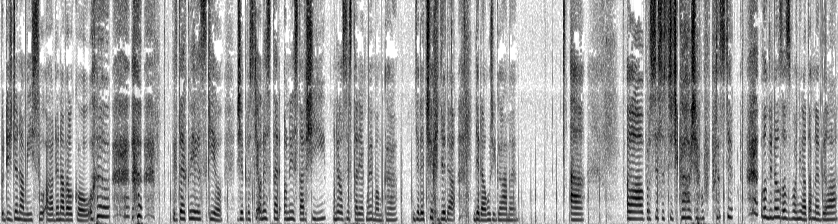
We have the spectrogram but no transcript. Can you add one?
když jde na mísu a jde na velkou. tak to je jako hezký, jo. Že prostě on je, star, on je starší, on je vlastně starý jak moje mamka, dědeček, děda, děda mu říkáme. A a prostě sestřička, že mu prostě Londýnou zazvonila, tam nebyla,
